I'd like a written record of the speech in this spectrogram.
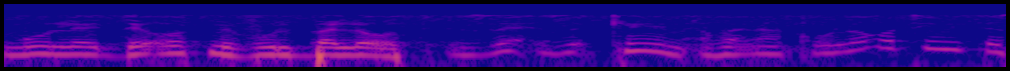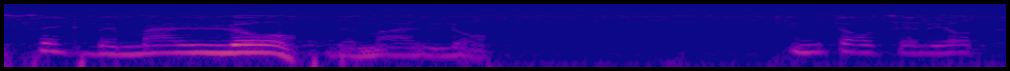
מול דעות מבולבלות. זה, זה כן, אבל אנחנו לא רוצים להתעסק במה לא, במה לא. אם אתה רוצה להיות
